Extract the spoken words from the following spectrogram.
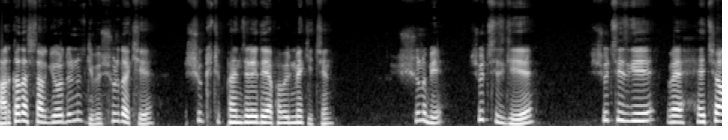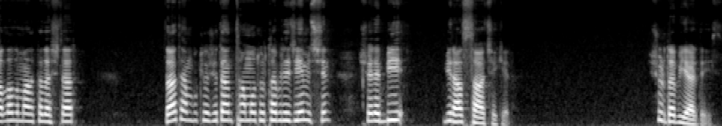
Arkadaşlar gördüğünüz gibi şuradaki şu küçük pencereyi de yapabilmek için şunu bir şu çizgiyi şu çizgiyi ve hatch'i alalım arkadaşlar. Zaten bu köşeden tam oturtabileceğimiz için şöyle bir biraz sağa çekelim. Şurada bir yerdeyiz.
